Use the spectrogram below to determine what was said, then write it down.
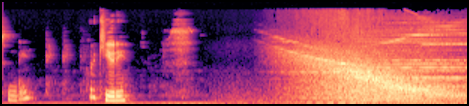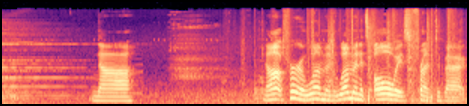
Sweetie. What a cutie. Nah. Not for a woman. Woman, it's always front to back.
